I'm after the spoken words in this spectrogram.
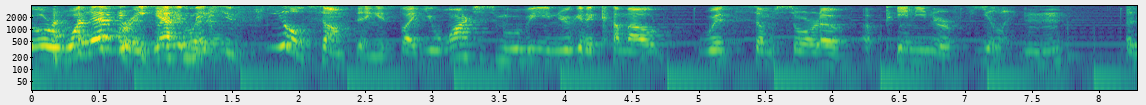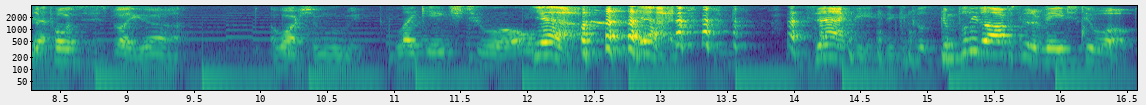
or whatever. It's Yeah, like it makes you feel something. It's like you watch this movie and you're gonna come out with some sort of opinion or feeling, Mm-hmm. as Yeah. opposed to just be like, yeah, I watched the movie. Like H2O. Yeah, yeah, it's, exactly. The com- complete opposite of H two O.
